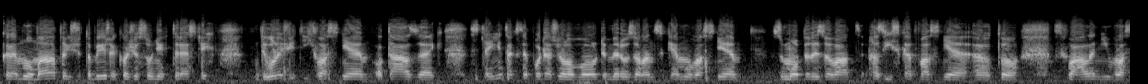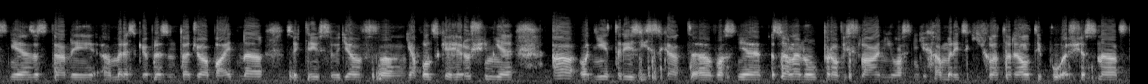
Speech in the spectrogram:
Kremlu má. Takže to bych řekl, že jsou některé z těch důležitých vlastně otázek. Stejně tak se podařilo Volodymyru Zelenskému vlastně zmobilizovat a získat vlastně eh, to schválení vlastně ze strany amerického prezidenta Joe Bidena, se kterým se viděl v eh, japonské Hirošimě a od něj tedy získat eh, vlastně zelenou pro vyslání vlastně těch amerických letadel typu F-16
